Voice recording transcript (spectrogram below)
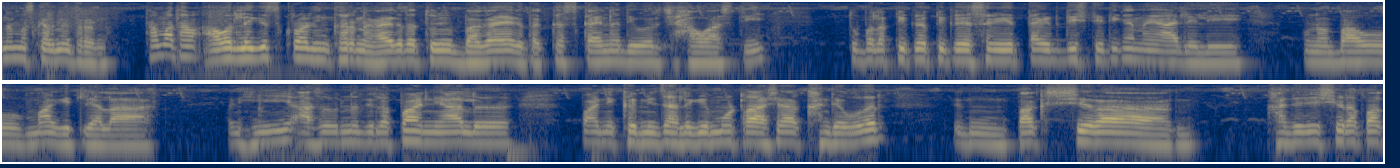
नमस्कार मित्रांनो. थांबा थांबा. आवर लगेच स्क्रॉलिंग करणं. नका एकदा तुम्ही? बघा एकदा कसं काय नदीवरची हवा असती. तुम्हाला पिकं पिकं सगळी ताईट दिसते ती का नाही आलेली? पुन्हा भाऊ मागितलेला. पण ही असं नदीला पाणी आलं. पाणी कमी झालं की मोठा अशा खांद्यावर पाक शिरा खांद्याचे शिरा पाक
